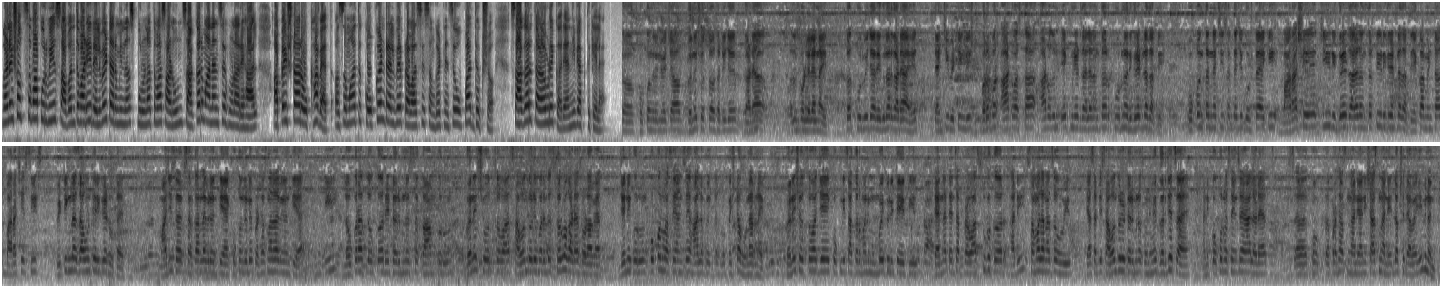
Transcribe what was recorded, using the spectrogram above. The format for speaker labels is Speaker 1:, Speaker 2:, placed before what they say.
Speaker 1: गणेशोत्सवापूर्वी Sawantwadi railway terminus पूर्णत्वास आणून चाकरमान्यांचे होणारे हाल अपेष्टा रोखाव्यात असं मत कोकण रेल्वे प्रवासी संघटनेचे उपाध्यक्ष सागर तळवडेकर यांनी व्यक्त केलंय.
Speaker 2: आहे कोकण रेल्वेच्या गणेशोत्सवासाठी जे गाड्या अजून सोडलेल्या नाहीत तत्पूर्वी ज्या रेग्युलर गाड्या आहेत त्यांची वेटिंग लिस्ट बरोबर आठ वाजता आठ वाजून एक मिनिट झाल्यानंतर पूर्ण रिग्रेटला जाते. कोकण कन्याची सध्याची गोष्ट आहे की बाराशेची रिग्रेट झाल्यानंतर ती रिग्रेटला जाते. एका मिनिटात बाराशे सीट्स वेटिंगला जाऊन ते रिग्रेट होत आहेत. माझी सर सरकारला विनंती आहे कोकण रेल्वे प्रशासनाला विनंती आहे की लवकरात लवकर हे टर्मिनसचं काम करून गणेशोत्सवात सावंतवाडीपर्यंत सर्व गाड्या सोडाव्यात जेणेकरून कोकणवासियांचे हाल अपेक्षा अपेष्टा होणार नाहीत. गणेशोत्सवात जे कोकणी चाकरमानी मुंबईतून इथे येतील त्यांना त्यांचा प्रवास सुखकर आणि समाधानाचं होईल. यासाठी सावंतवाडी टर्मिनस होणे हे गरजेचं आहे आणि कोकणवासियांच्या ह्या लढ्यात प्रशासनाने आणि शासनाने लक्ष द्यावे ही विनंती.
